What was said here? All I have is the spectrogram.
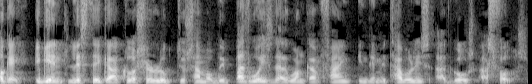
Okay, again, let's take a closer look to some of the pathways that one can find in the metabolism that goes as follows.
